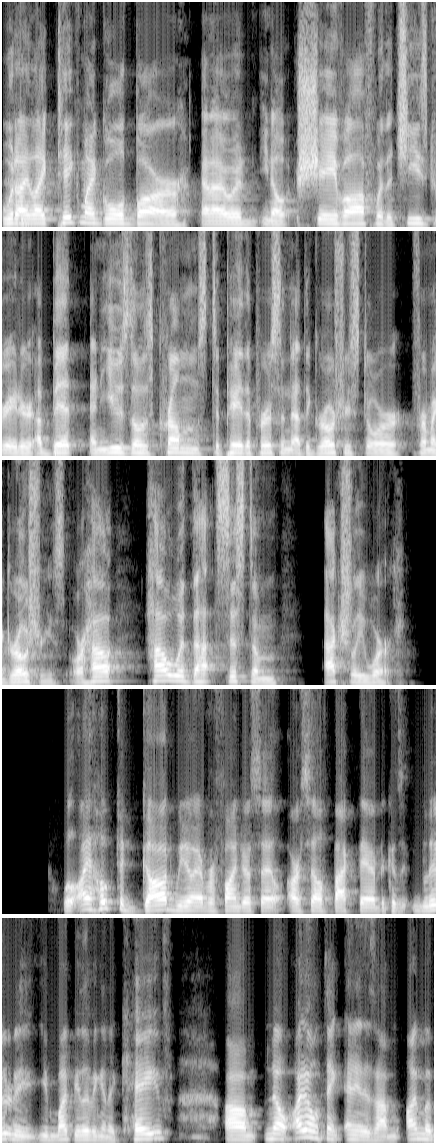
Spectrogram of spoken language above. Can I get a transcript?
would I like take my gold bar and I would, you know, shave off with a cheese grater a bit and use those crumbs to pay the person at the grocery store for my groceries? Or how, how would that system actually work? Well, I hope to God we don't ever find ourselves ourselves back there because literally you might be living in a cave. Um, no, I don't think any of this happened. I'm a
